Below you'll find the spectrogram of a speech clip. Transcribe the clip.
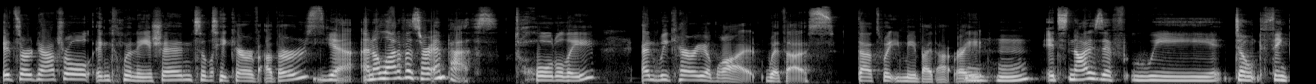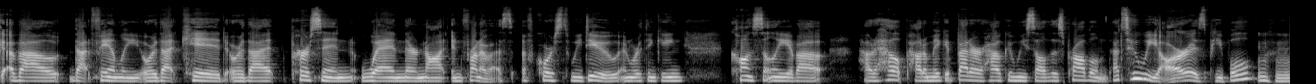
It's our natural inclination to take care of others. Yeah. And a lot of us are empaths. Totally. And we carry a lot with us. That's what you mean by that, right? Mm-hmm. It's not as if we don't think about that family or that kid or that person when they're not in front of us. Of course we do. And we're thinking constantly about how to help, how to make it better, how can we solve this problem. That's who we are as people. Mm-hmm.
